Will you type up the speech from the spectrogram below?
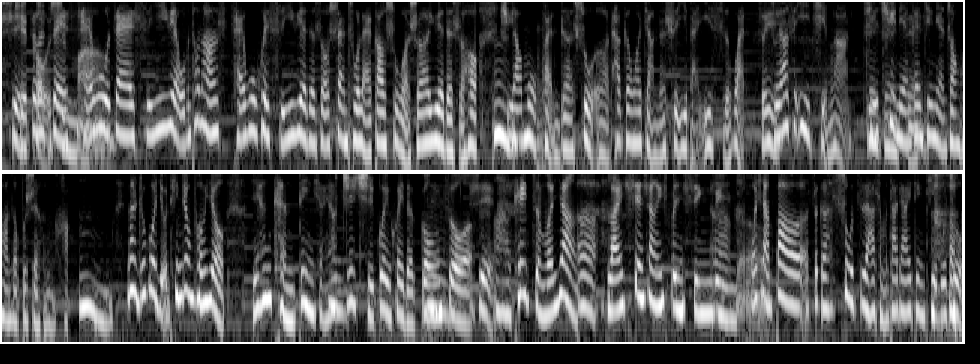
缺口，是吗？对，财务在十一月，我们通常财务会十一月的时候算出来，告诉我十二月的时候需要募款的数额。他跟我讲的是一百一十万，所以主要是疫情啦。其实去年跟今年状况都不是很好。嗯，那如果有听众朋友也很肯定想要支持贵会的工作，嗯、是啊，可以怎么样？嗯，来献上一份心力呢？嗯、我想报这个数字啊，什么大家一定记不住，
